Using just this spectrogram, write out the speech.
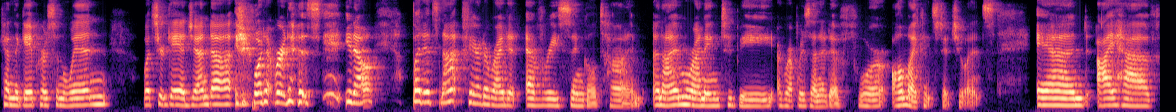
Can the gay person win? What's your gay agenda? Whatever it is, you know? But it's not fair to write it every single time. And I'm running to be a representative for all my constituents. And I have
